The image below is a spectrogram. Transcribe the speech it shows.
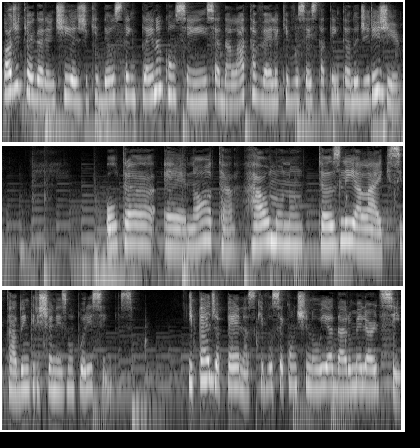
Pode ter garantias de que Deus tem plena consciência da lata velha que você está tentando dirigir. Outra é, nota, How Monotously Alike, citado em Cristianismo Puro e Simples. E pede apenas que você continue a dar o melhor de si.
